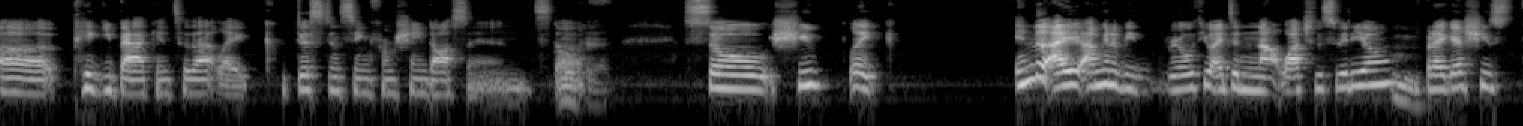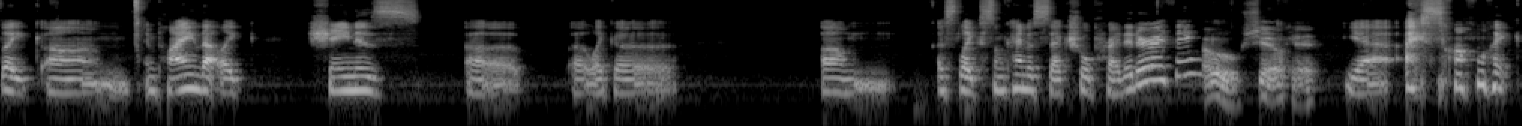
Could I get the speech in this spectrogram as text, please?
uh piggyback into that like distancing from Shane Dawson stuff. okay. So she like in the I I'm gonna be real with you. I did not watch this video, Mm. but I guess she's like um implying that like Shane is uh, uh like a um as like some kind of sexual predator. I think. Oh shit. Okay. Yeah, I saw like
